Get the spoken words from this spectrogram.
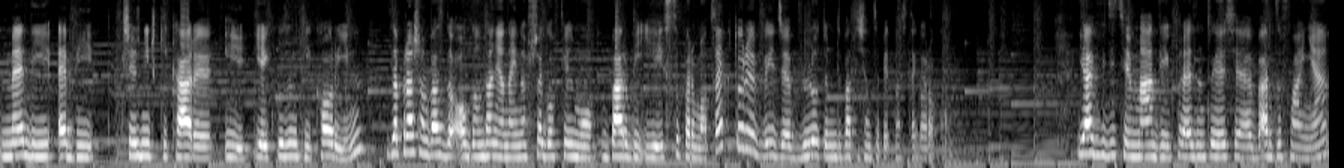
Medi, Abby, księżniczki Kary i jej kuzynki Corin, zapraszam Was do oglądania najnowszego filmu Barbie i jej supermoce, który wyjdzie w lutym 2015 roku. Jak widzicie, Maddie prezentuje się bardzo fajnie.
